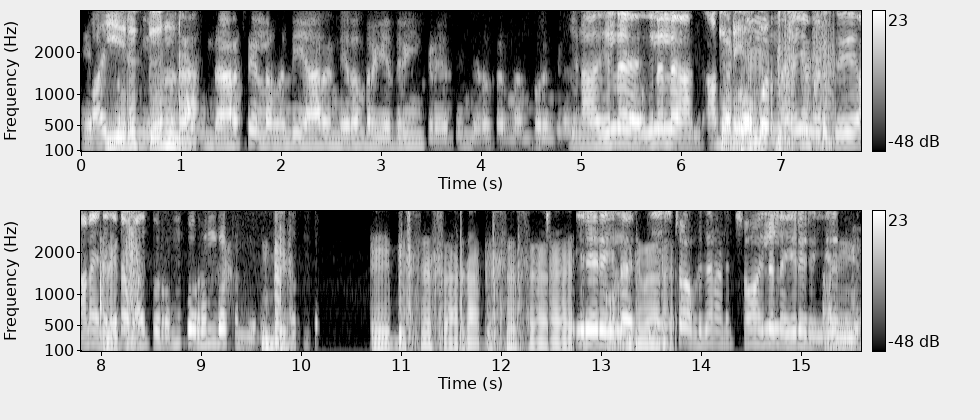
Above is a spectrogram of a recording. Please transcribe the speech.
இருக்குன்றா. இந்த அரசியல்ல வந்து யாரும் நிரந்தர எதிரியும் கிடையாது நிரந்தர நண்பரும் கிடையாது. நான் இல்ல இல்ல இல்ல அந்த- ரூமர் நிறைய வருது. ஆனா என்ன கேட்டா வாய்ப்பு ரொம்ப ரொம்ப கம்மி. ஏய் பிசினஸ் வேறடா பிசினஸ் வேற. இரு இரு ஓ, இல்ல இது வேற. ஈஸ்டும் அப்படிதான் நினைச்சோம். இல்ல இல்ல இரு இரு இரு.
